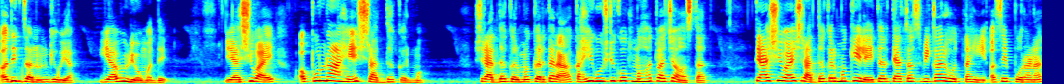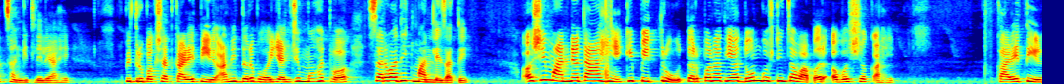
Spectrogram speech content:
अधिक जाणून घेऊया या व्हिडिओमध्ये. याशिवाय अपूर्ण आहे श्राद्धकर्म. श्राद्धकर्म करताना काही गोष्टी खूप महत्त्वाच्या असतात. त्याशिवाय श्राद्धकर्म केले तर त्याचा स्वीकार होत नाही असे पुराणात सांगितलेले आहे. पितृपक्षात काळे तीळ आणि दर्भ यांचे महत्त्व सर्वाधिक मानले जाते. अशी मान्यता आहे की पितृ तर्पणात या दोन गोष्टींचा वापर आवश्यक आहे. काळे तीळ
